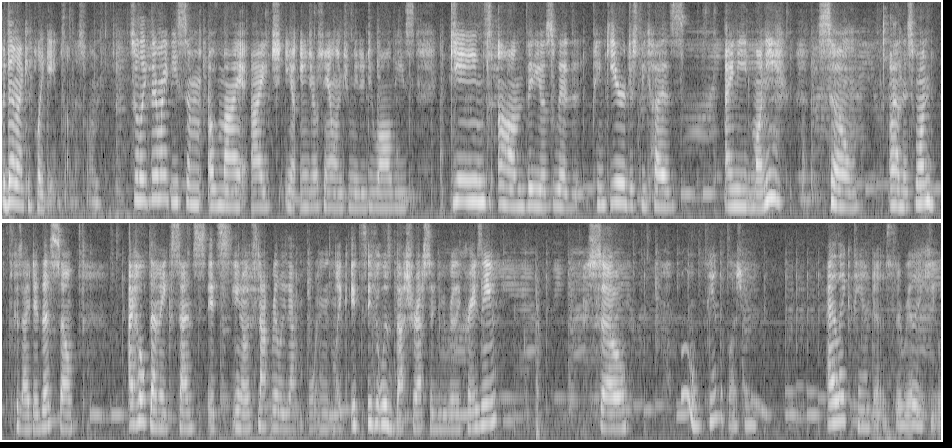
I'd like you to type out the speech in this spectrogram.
but then I can play games on this one. So, like, there might be some of my I, you know, Angel challenge me to do all these games, um, videos with Pink Ear just because I need money. So, on this one, because I did this, so I hope that makes sense. It's, you know, it's not really that important. Like, it's if it was best dressed, it'd be really crazy. So, ooh, panda plushie. I like pandas. They're really cute.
